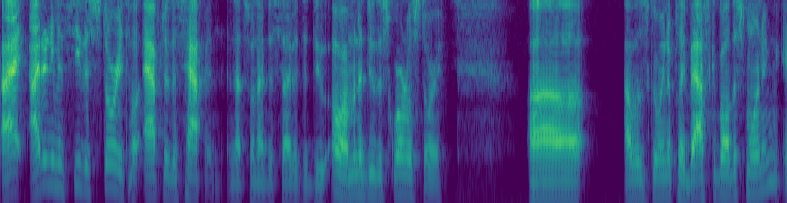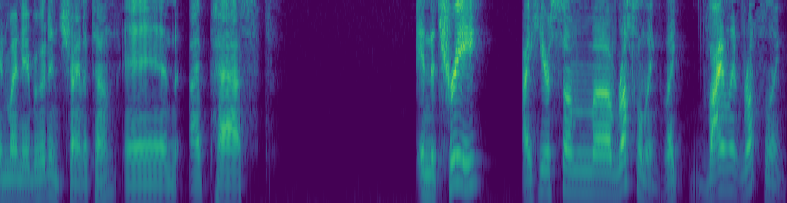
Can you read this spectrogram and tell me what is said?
I, I didn't even see this story until after this happened, and that's when I decided to do. Oh, I'm going to do the squirrel story. Uh, I was going to play basketball this morning in my neighborhood in Chinatown, and I passed in the tree. I hear some uh, rustling, like violent rustling,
